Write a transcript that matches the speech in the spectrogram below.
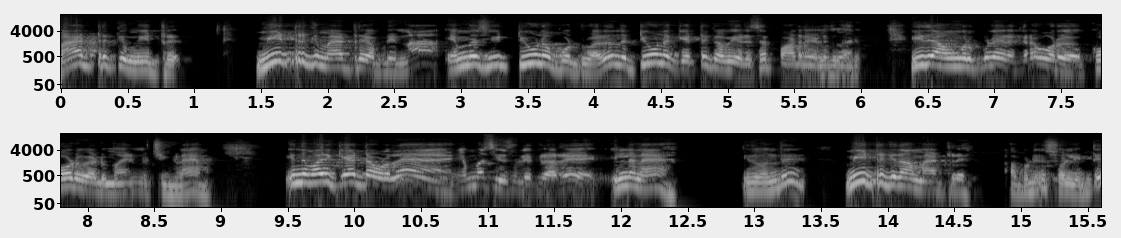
மேட்ருக்கு மீட்ரு மீட்டருக்கு மேட்ரு அப்படின்னா எம்எஸ்வி டியூனை போட்டுருவாரு. அந்த டியூனை கேட்டு கவியரசர் பாடல் எழுதுவாரு. இது அவங்களுக்குள்ள இருக்கிற ஒரு கோடு வேடு மாதிரின்னு வச்சுங்களேன். இந்த மாதிரி கேட்ட உடனே எம்எஸ்சி சொல்லியிருக்கிறாரு இல்லைண்ணே இது வந்து மீட்டருக்கு தான் மேட்ரு அப்படின்னு சொல்லிட்டு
